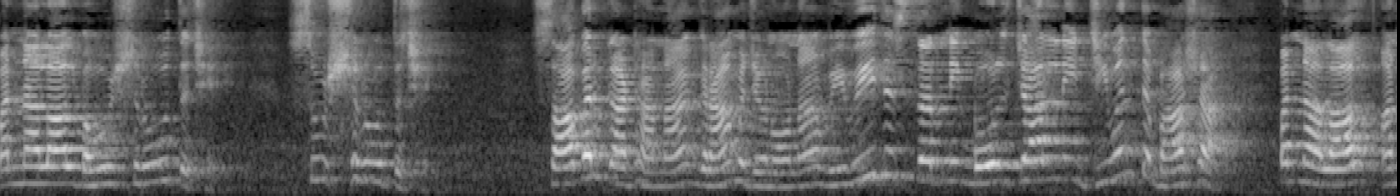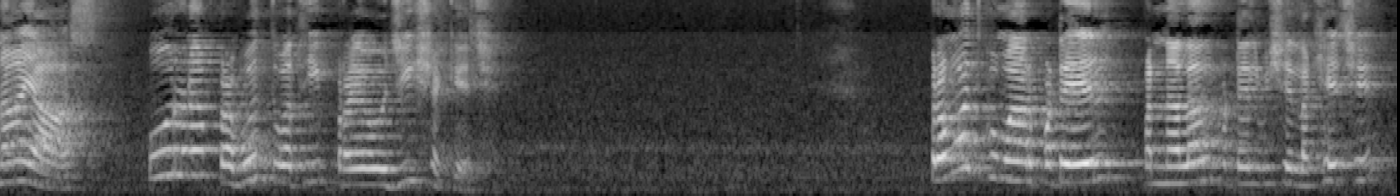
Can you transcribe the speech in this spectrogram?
પન્નાલાલ બહુશ્રુત છે, સુશ્રુત છે. સાબરકાંઠાના ગ્રામજનોના વિવિધ સ્તરની બોલચાલની જીવંત ભાષા પન્નાલાલ અનાયાસ પૂર્ણ પ્રભુત્વથી પ્રયોજી શકે છે. પ્રમોદ કુમાર પટેલ, પન્નાલાલ પટેલ વિશે લખે છે,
